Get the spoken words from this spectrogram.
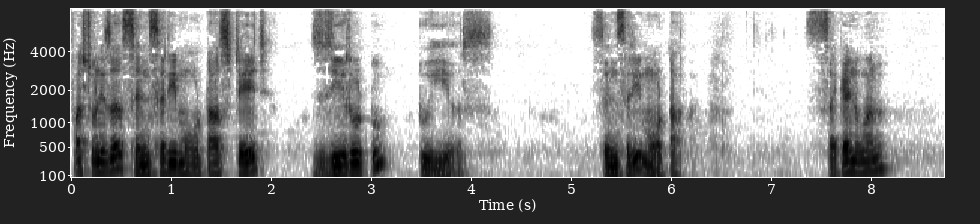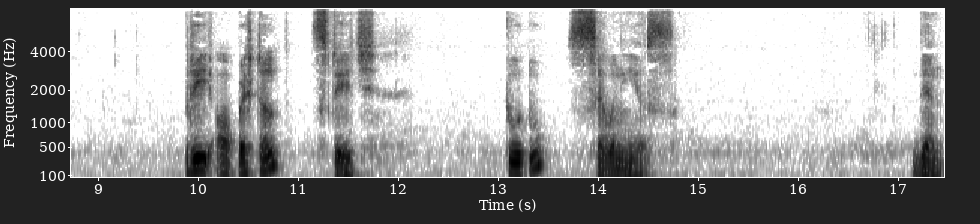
First one is a sensory motor stage 0 to 2 years. Sensory motor. Second one pre-operational stage 2 to 7 years. Then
